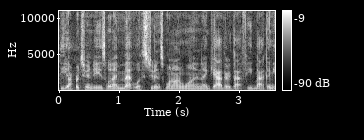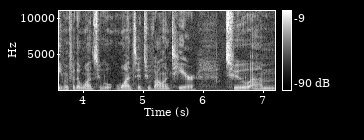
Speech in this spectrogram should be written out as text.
the opportunities when I met with students one on one and I gathered that feedback. And even for the ones who wanted to volunteer to um,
